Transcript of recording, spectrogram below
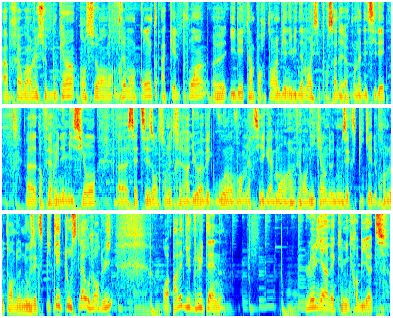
après avoir lu ce bouquin, on se rend vraiment compte à quel point euh, il est important et bien évidemment, et c'est pour ça d'ailleurs qu'on a décidé euh, d'en faire une émission euh, cette saison sur Nutri Radio avec vous. On vous remercie également Véronique hein, de nous expliquer, de prendre le temps de nous expliquer tout cela aujourd'hui. On va parler du gluten. Le lien avec le microbiote,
